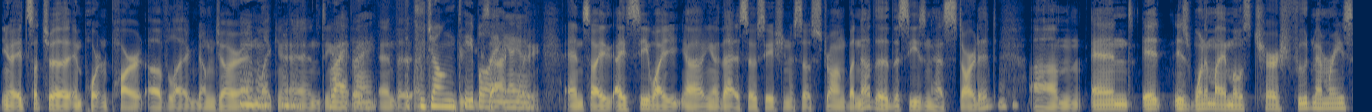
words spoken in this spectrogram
you know it's such an important part of like 명절 and like you know, and you Mm-hmm, Right, the, right. and the, The and gujang the- table and- yeah, yeah. exactly. And so I, I see why uh, you know that association is so strong. But now the the season has started, Mm-hmm. um, and it is one of my most cherished food memories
